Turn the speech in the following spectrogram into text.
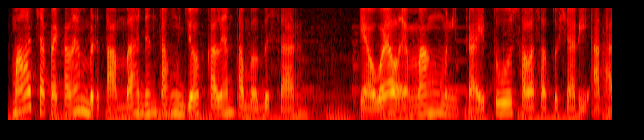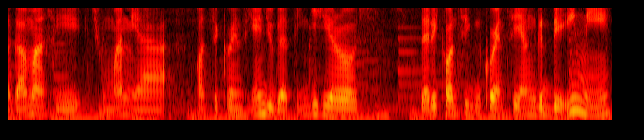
Malah capek kalian bertambah dan tanggung jawab kalian tambah besar. Ya well, emang menikah itu salah satu syariat agama sih. Cuman ya konsekuensinya juga tinggi heroes. Dari konsekuensi yang gede ini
